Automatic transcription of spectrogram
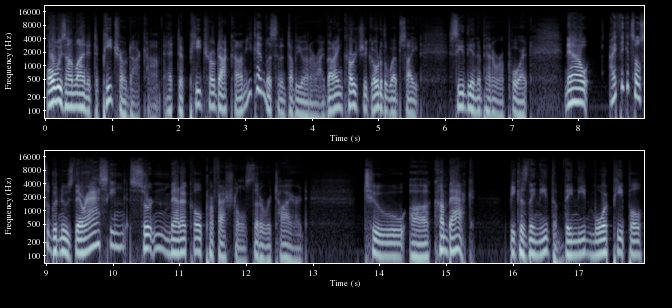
always online at DePetro.com. At DePetro.com. You can listen at WNRI, but I encourage you to go to the website, see the independent report. Now, I think it's also good news. They're asking certain medical professionals that are retired to uh, come back because they need them. They need more people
